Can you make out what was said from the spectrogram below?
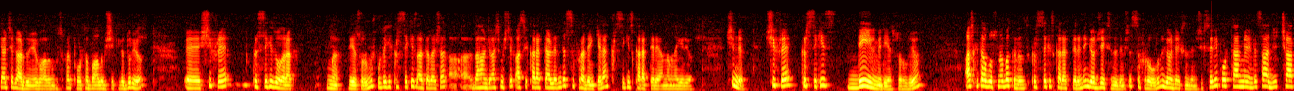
gerçek Arduino'ya bağladım bu sefer. Porta bağlı bir şekilde duruyor. E, şifre 48 olarak mı diye sorulmuş. Buradaki 48 arkadaşlar daha önce açmıştık. ASCII karakterlerinde sıfıra denk gelen 48 karakteri anlamına geliyor. Şimdi şifre 48 değil mi diye soruluyor. ASCII tablosuna bakınız 48 karakterini göreceksiniz demiştik. Sıfır olduğunu göreceksiniz demiştik. Seri port terminalinde sadece char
